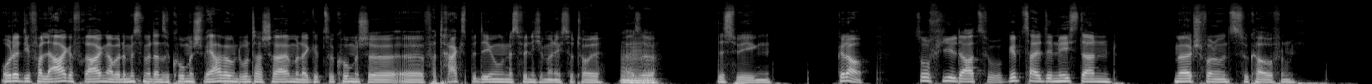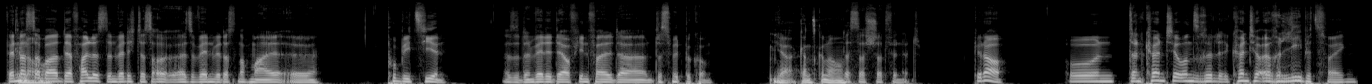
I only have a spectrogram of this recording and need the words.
Oder die Verlage fragen, aber da müssen wir dann so komisch Werbung drunter schreiben und da gibt es so komische äh, Vertragsbedingungen. Das finde ich immer nicht so toll. Mhm. Also deswegen. Genau. So viel dazu. Gibt's halt demnächst dann Merch von uns zu kaufen. Wenn das Genau. aber der Fall ist, dann werde ich das, also werden wir das nochmal äh, publizieren. Also dann werdet ihr auf jeden Fall da das mitbekommen, ja, ganz genau. dass das stattfindet. Genau. Und dann könnt ihr unsere, könnt ihr eure Liebe zeigen.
